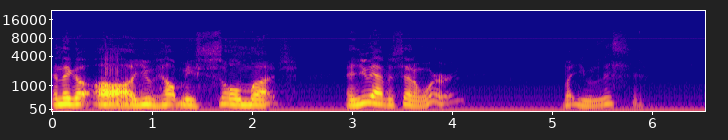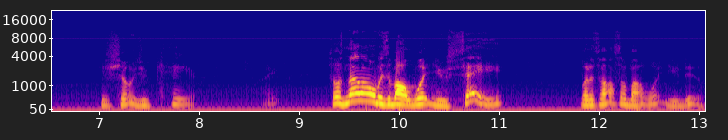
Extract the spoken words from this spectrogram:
and they go, "Oh, you've helped me so much," and you haven't said a word, but you listen. It shows you care. right? So it's not always about what you say, but it's also about what you do.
